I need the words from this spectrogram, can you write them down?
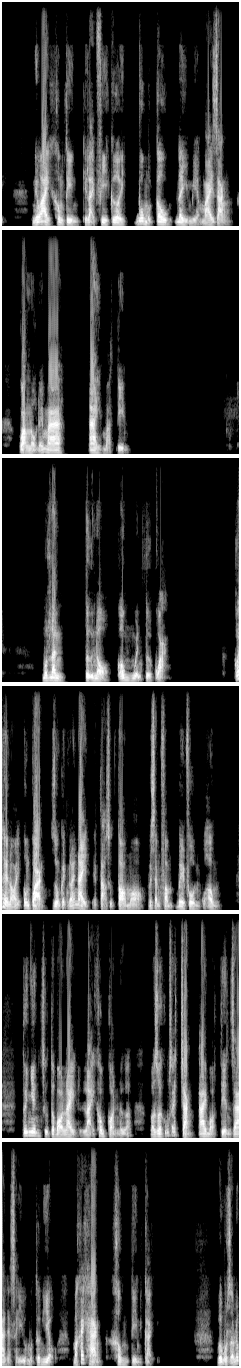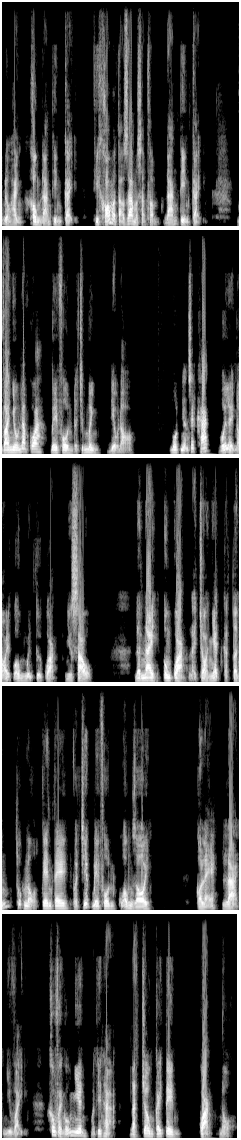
Nếu ai không tin thì lại phi cười, buông một câu đầy mỉa mai rằng Quảng nổ đấy mà, ai mà tin. Một lần tự nổ của ông Nguyễn Tử Quảng. Có thể nói ông Quảng dùng cách nói này để tạo sự tò mò với sản phẩm Bphone của ông. Tuy nhiên sự tò mò này lại không còn nữa và rồi cũng sẽ chẳng ai bỏ tiền ra để sở hữu một thương hiệu mà khách hàng không tin cậy. Với một giám đốc điều hành không đáng tin cậy thì khó mà tạo ra một sản phẩm đáng tin cậy. Và nhiều năm qua, Bphone đã chứng minh điều đó. Một nhận xét khác với lời nói của ông Nguyễn Tử Quảng như sau. Lần này ông Quảng lại cho nhét cả tấn thuốc nổ TNT vào chiếc Bphone của ông rồi. Có lẽ là như vậy, không phải ngẫu nhiên mà thiên hạ đặt cho ông cái tên Quảng nổ.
